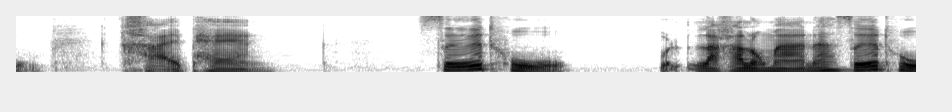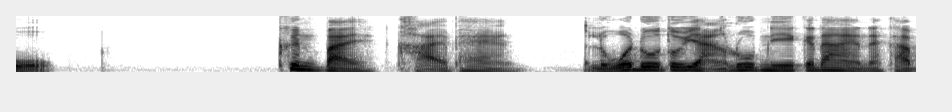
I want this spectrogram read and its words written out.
กขายแพง ซื้อถูกราคาลงมานะซื้อถูก ขึ้นไปขายแพง หรือว่าดูตัวอย่างรูปนี้ก็ได้นะครับ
